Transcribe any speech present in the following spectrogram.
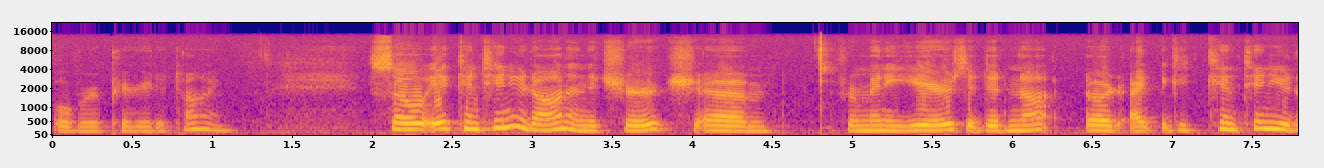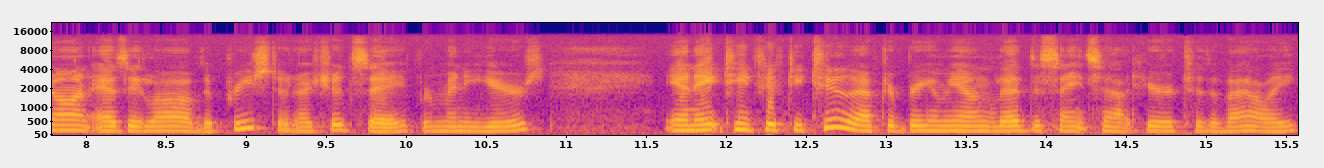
over a period of time. So it continued on in the church um, for many years. It did not, or it continued on as a law of the priesthood, I should say, for many years. In 1852, after Brigham Young led the saints out here to the valley,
